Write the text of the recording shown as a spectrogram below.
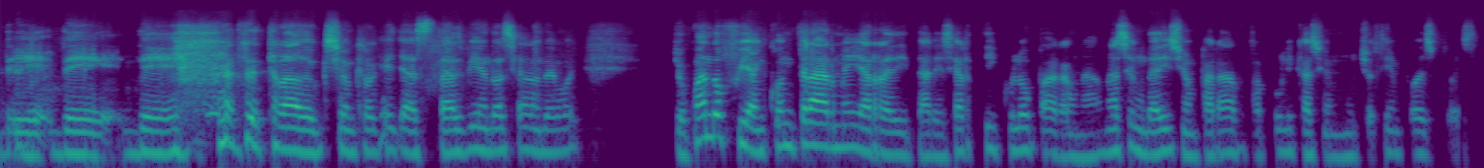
de, de, de, traducción, creo que ya estás viendo hacia dónde voy. Yo cuando fui a encontrarme y a reeditar ese artículo para una, una segunda edición, para otra publicación mucho tiempo después,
